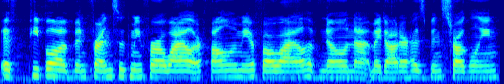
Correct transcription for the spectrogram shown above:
if people have been friends with me for a while or following me for a while, have known that my daughter has been struggling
